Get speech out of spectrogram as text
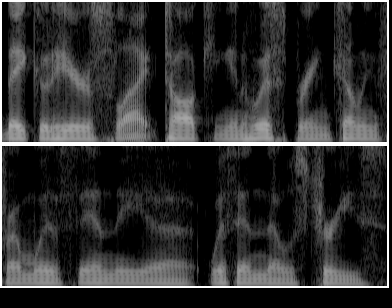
they could hear slight talking and whispering coming from within the uh, within those trees.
